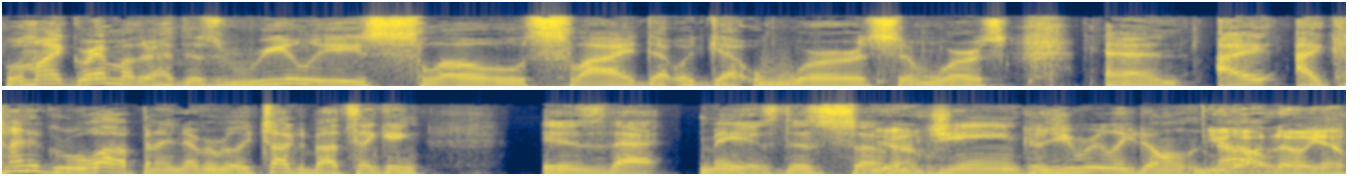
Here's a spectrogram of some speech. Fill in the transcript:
Well, my grandmother had this really slow slide that would get worse and worse. And I, I kind of grew up and I never really talked about thinking, is that me? Is this some Yeah. gene? Because you really don't know. You don't know, yeah.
